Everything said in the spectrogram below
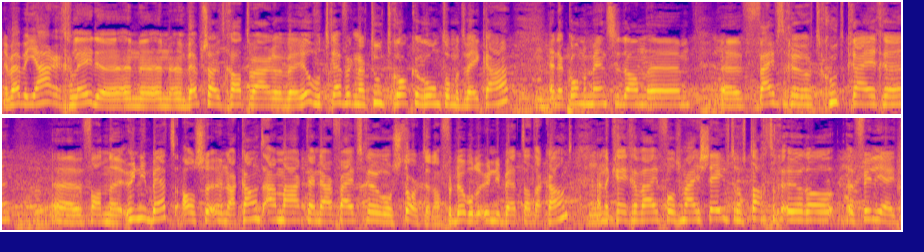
En we hebben jaren geleden een, een, een website gehad waar we heel veel traffic naartoe trokken rondom het WK. En daar konden mensen dan 50 euro te goed krijgen van Unibet als ze een account aanmaakten en daar 50 euro storten. Dan verdubbelde Unibet dat account. En dan kregen wij volgens mij 70 of 80 euro affiliate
